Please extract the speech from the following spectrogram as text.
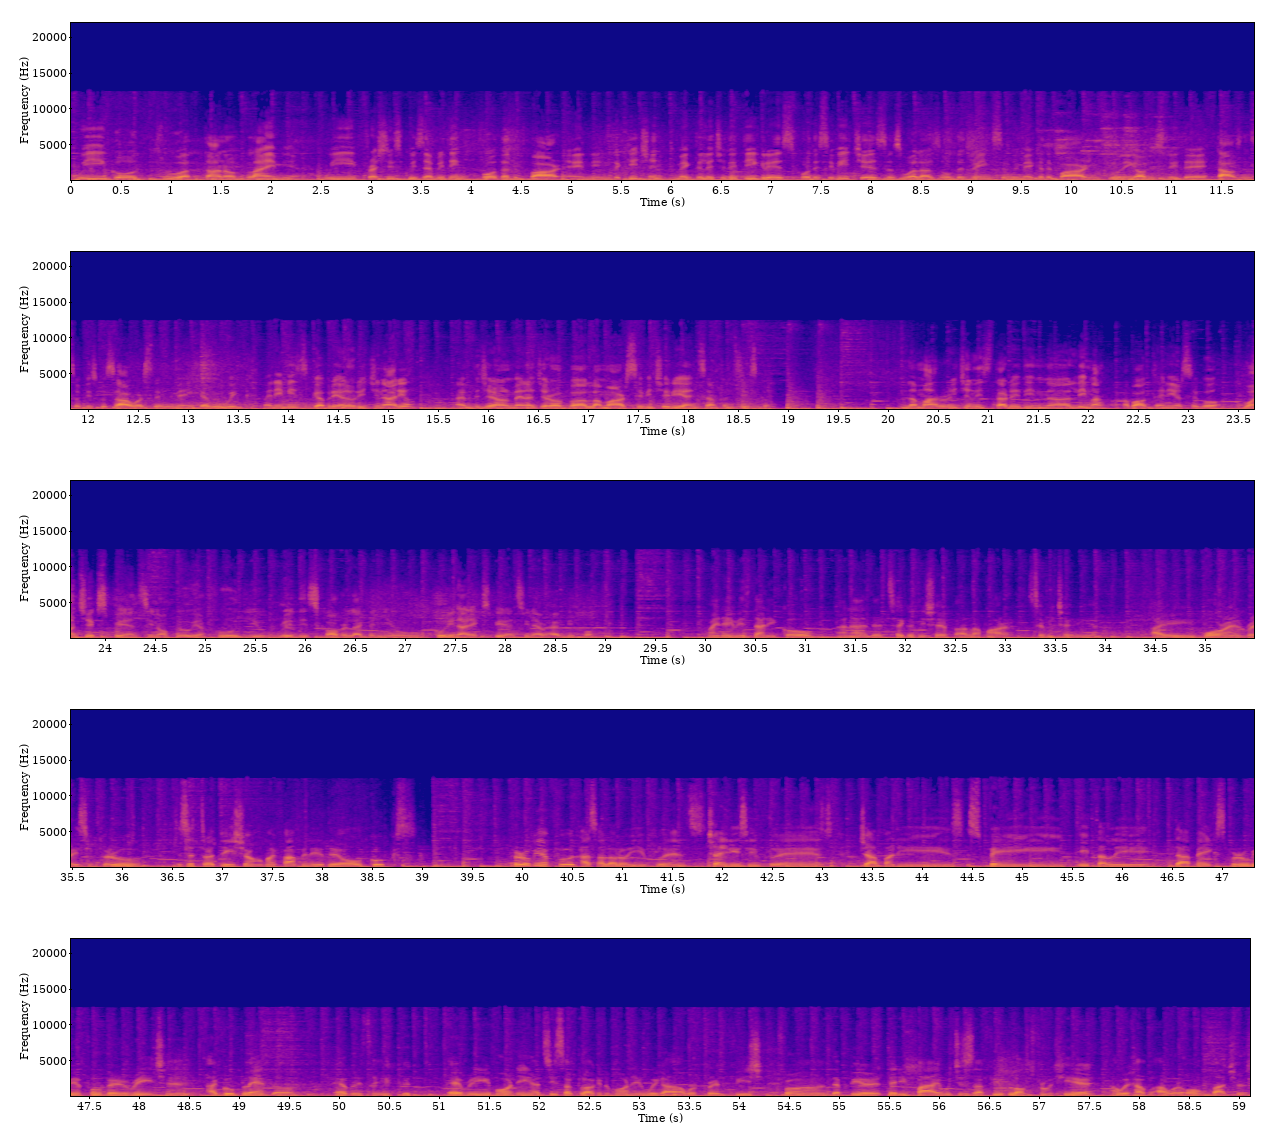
We go through a ton of lime here. We freshly squeeze everything, both at the bar and in the kitchen, to make the leche de tigres for the ceviches, as well as all the drinks that we make at the bar, including obviously the thousands of pisco sours that we make every week. My name is Gabriele Originario. I'm the general manager of uh, La Mar Cevicheria in San Francisco. La Mar originally started in uh, Lima about 10 years ago. Once you experience, you know, Peruvian food, you really discover like a new culinary experience you never had before. My name is Danny Cole, and I'm the executive chef at La Mar Cevicheria. I born and raised in Peru. It's a tradition of my family. They're all cooks. Peruvian food has a lot of influence. Chinese influence, Japanese, Spain, Italy. That makes Peruvian food very rich and a good blend of everything. Every morning at 6 o'clock in the morning, we got our fresh fish from the Pier 35, which is a few blocks from here, and we have our own butchers.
